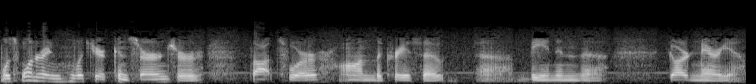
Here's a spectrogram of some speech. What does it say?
was wondering what your concerns or thoughts were on the creosote uh, being in the garden area.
